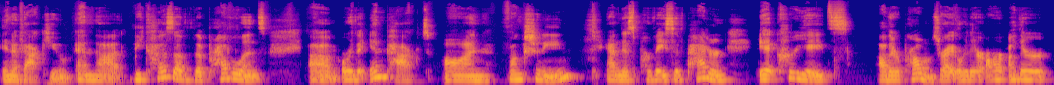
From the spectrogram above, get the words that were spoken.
in a vacuum, and that because of the prevalence um, or the impact on functioning and this pervasive pattern, it creates other problems, right? Or there are other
